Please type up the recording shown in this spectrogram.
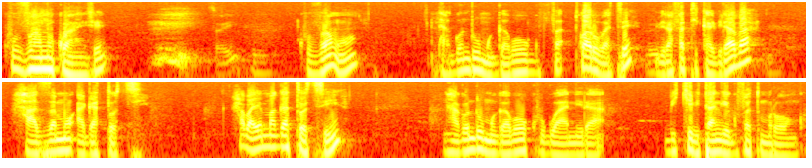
kuvamo kwanje. Sorry. kuvamo ntabwo ndi umugabo wo gupfa twarubatse birafatika biraba hazamo agatotsi. Habayemo agatotsi ntabwo ndi umugabo wo kurwanira bike bitangiye gufata umurongo.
